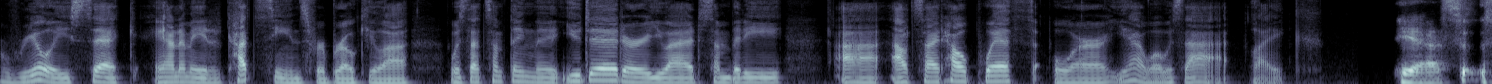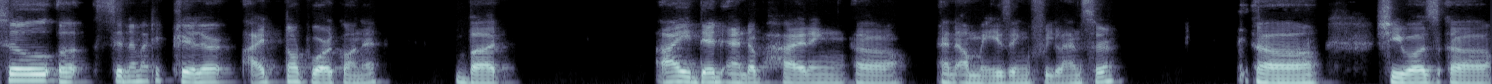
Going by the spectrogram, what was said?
really sick animated cutscenes for Brocula. Was that something that you did, or you had somebody uh, outside help with, or yeah, what was that like? Yeah, so, so uh, cinematic trailer. I did not work on it but I did end up hiring uh, an amazing freelancer. Uh, she was uh,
